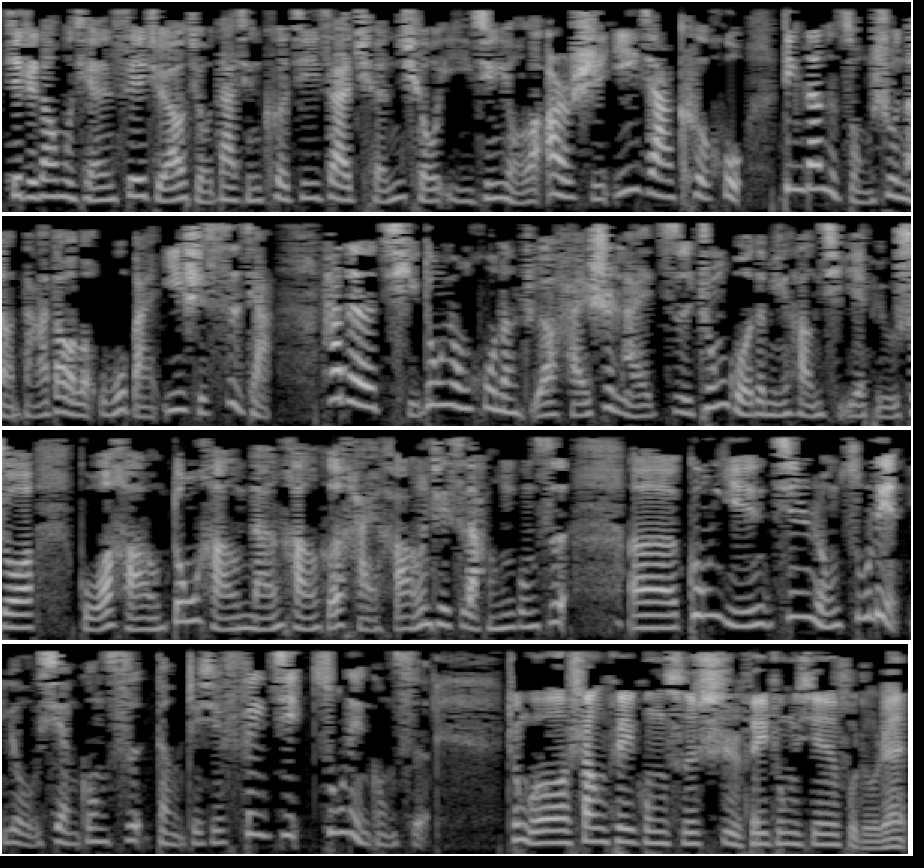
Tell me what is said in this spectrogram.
截止到目前，C 九幺九大型客机在全球已经有了二十一家客户，订单的总数呢达到了五百一十四家。它的启动用户呢，主要还是来自中国的民航企业，比如说国航、东航、南航和海航这四大航空公司，呃，工银金融租赁有限公司等这些飞机租赁公司。中国商飞公司试飞中心副主任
